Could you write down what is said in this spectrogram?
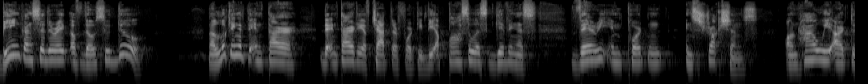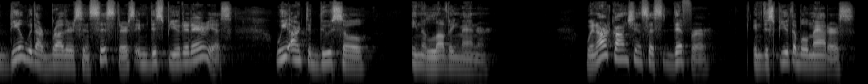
being considerate of those who do. Now, looking at the entire the entirety of chapter 14, the apostle is giving us very important instructions on how we are to deal with our brothers and sisters in disputed areas. We are to do so in a loving manner. When our consciences differ in disputable matters,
